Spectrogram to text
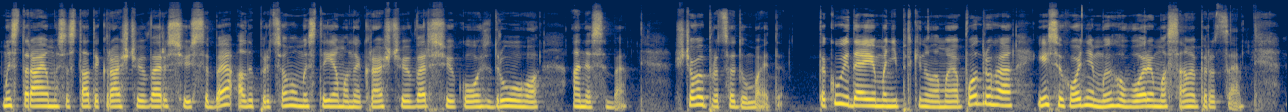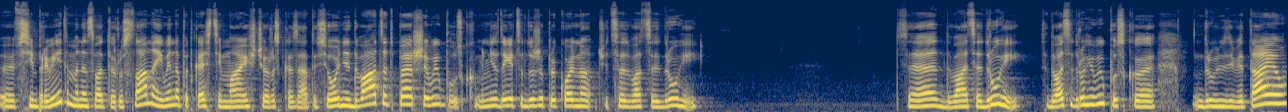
Ми стараємося стати кращою версією себе, але при цьому ми стаємо найкращою версією когось другого, а не себе. Що ви про це думаєте? Таку ідею мені підкинула моя подруга, і сьогодні ми говоримо саме про це. Е, Всім привіт! Мене звати Руслана, і ви на подкасті маю що розказати. Сьогодні 21 випуск. Мені здається, дуже прикольно, чи це 22-й? Це 22-й. Це 22-й випуск. Друзі, вітаю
